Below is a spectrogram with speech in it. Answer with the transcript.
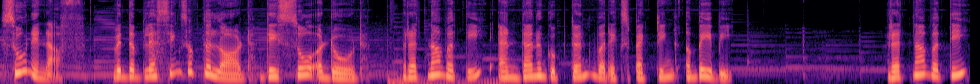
Soon enough, with the blessings of the Lord they so adored, Ratnavati and Dhanaguptan were expecting a baby. Ratnavati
